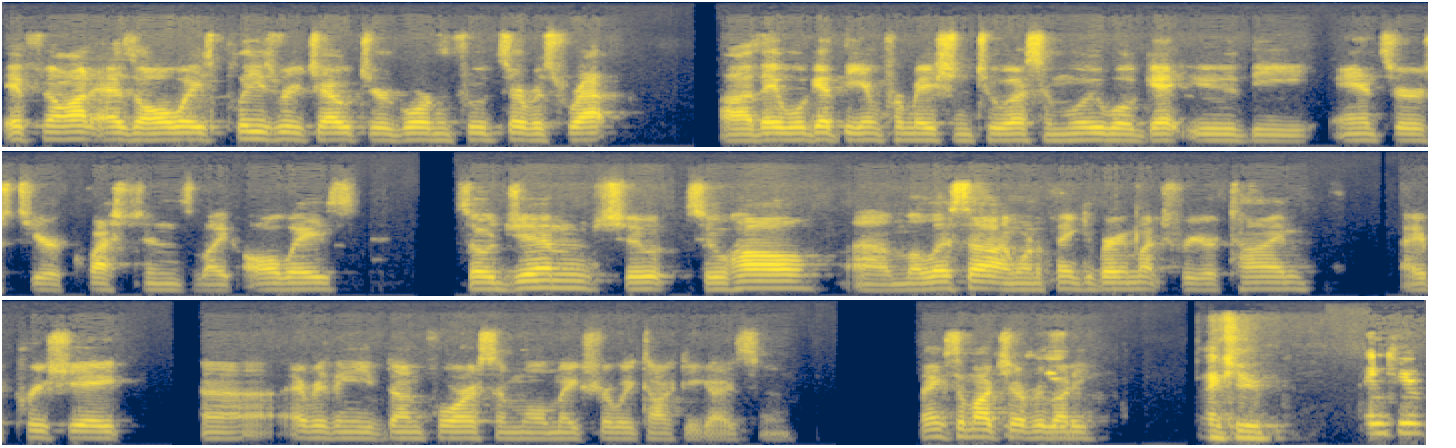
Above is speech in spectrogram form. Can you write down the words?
If not, as always, please reach out to your Gordon Food Service rep. Uh, they will get the information to us and we will get you the answers to your questions like always. So Jim, Suhayl, uh, Melissa, I want to thank you very much for your time. I appreciate uh, everything you've done for us, and we'll make sure we talk to you guys soon. Thanks so much, everybody. Thank you. Thank you.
